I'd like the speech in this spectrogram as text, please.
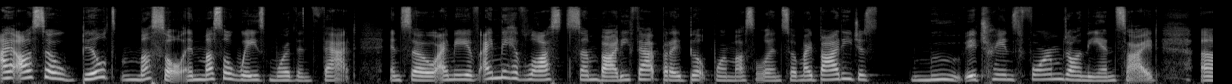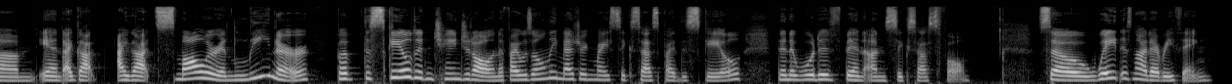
I also built muscle and muscle weighs more than fat. And so I may have I may have lost some body fat, but I built more muscle. And so my body just moved. It transformed on the inside. Um, and i got i got smaller and leaner but the scale didn't change at all. And if i was only measuring my success by the scale then it would have been unsuccessful. So weight is not everything.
